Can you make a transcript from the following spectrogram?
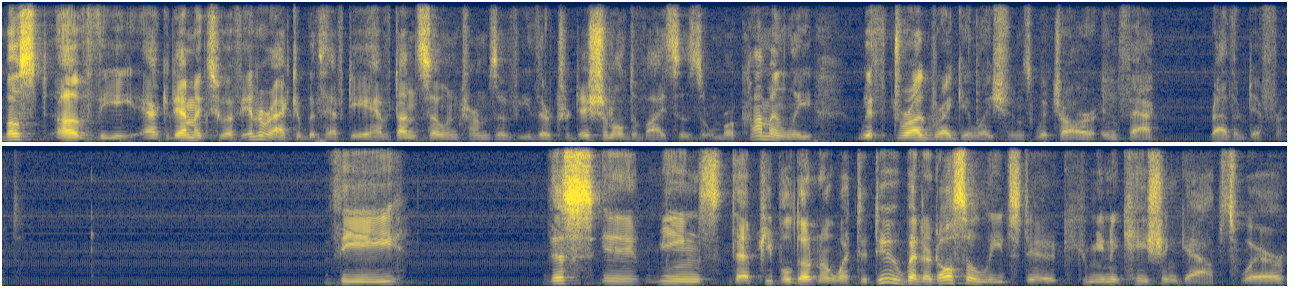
most of the academics who have interacted with FDA have done so in terms of either traditional devices or more commonly with drug regulations, which are in fact rather different. The, this means that people don't know what to do, but it also leads to communication gaps where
